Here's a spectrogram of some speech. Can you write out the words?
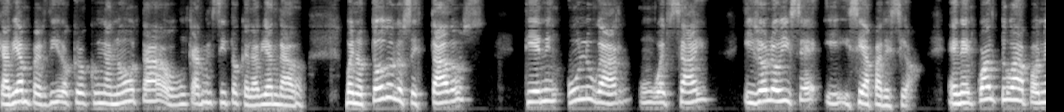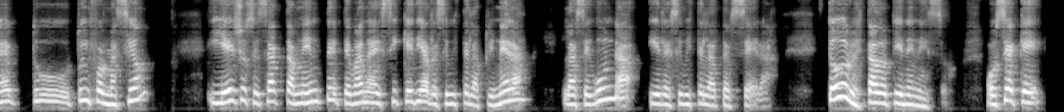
que habían perdido creo que una nota o un carnecito que le habían dado. Bueno, todos los estados tienen un lugar, un website, y yo lo hice y, y sí apareció, en el cual tú vas a poner tu, tu información y ellos exactamente te van a decir qué día recibiste la primera, la segunda y recibiste la tercera. Todos los estados tienen eso. O sea que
